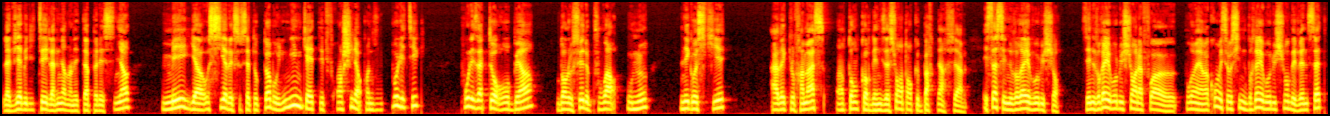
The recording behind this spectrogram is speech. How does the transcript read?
la viabilité et l'avenir d'un État palestinien. Mais il y a aussi, avec ce 7 octobre, une ligne qui a été franchie d'un point de vue politique pour les acteurs européens dans le fait de pouvoir ou non négocier avec le Hamas en tant qu'organisation, en tant que partenaire fiable. Et ça, c'est une vraie évolution. C'est une vraie évolution à la fois euh, pour Emmanuel Macron, mais c'est aussi une vraie évolution des 27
